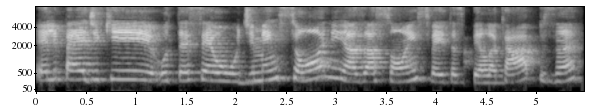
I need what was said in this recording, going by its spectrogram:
ele pede que o TCU dimensione as ações feitas pela CAPES, né?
